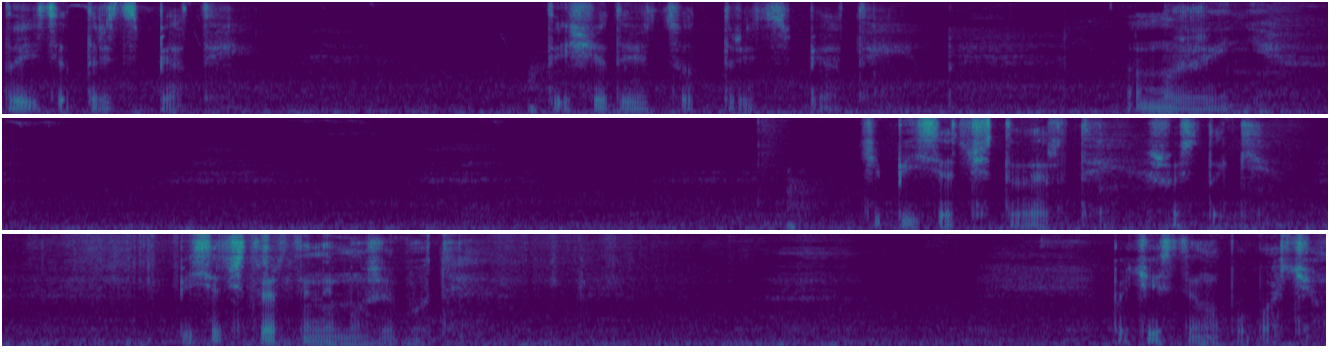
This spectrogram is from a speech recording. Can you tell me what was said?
Здається, 35-й. 1935. А може і ні. Чи 54-й, щось таке. 54-й не може бути. Почистимо, побачимо.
